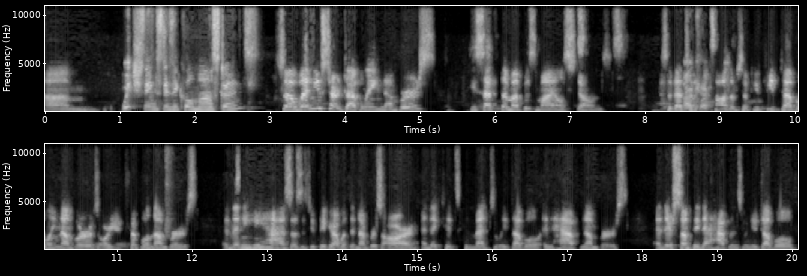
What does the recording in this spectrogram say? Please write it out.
Um, Which things does he call milestones? so when you start doubling numbers, he sets them up as milestones. So that's what Okay. we call them. So if you keep doubling numbers or you triple numbers, and then he has those as you figure out what the numbers are, and the kids can mentally double and have numbers. And there's something that happens when you double,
